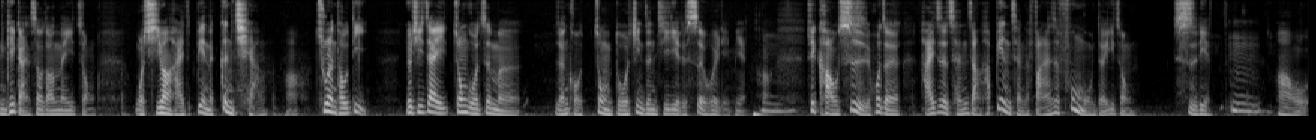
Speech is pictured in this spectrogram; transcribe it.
你可以感受到那一种，我希望孩子变得更强啊，出人头地，尤其在中国这么。人口众多、竞争激烈的社会里面，哈、嗯，所以考试或者孩子的成长，它变成了反而是父母的一种试炼，嗯，哦，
